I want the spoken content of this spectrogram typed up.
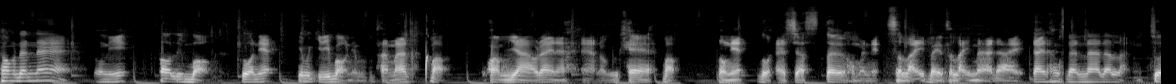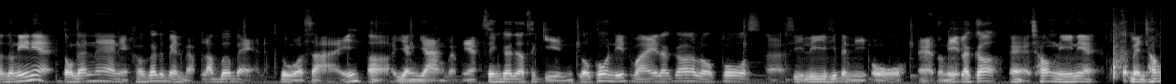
ช่องด้านหน้าตรงนี้ก็ลืมบอกตัวเนี้ยที่เมื่อกี้ที่บอกเนี่ยสามารถปรับความยาวได้นะอ่าเราก็แค่ปรับ ตรงนี้ตัว adjuster ของมันเนี่ยสไลด์ไปสไลด์มาได้ ได้ทั้งด้านหน้าด้านหลัง ส่วนตรงนี้เนี่ยตรงด้านหน้าเนี่ยเขาก็จะเป็นแบบ rubber band ตัวสายเอ่อยางๆ แบบเนี้ยซึ่งก็จะสกรีนโลโก้นิดไว้แล้วก็โลโก้อ่อซีรีส์ที่เป็น neo อ่าตรงนี้แล้วก็อ่อช่องนี้เนี่ย เป็นช่อง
